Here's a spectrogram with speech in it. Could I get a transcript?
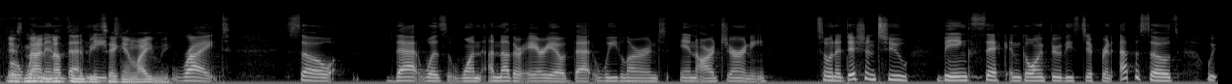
for It's not women nothing that to be need taken lightly. Right. So that was one another area that we learned in our journey. So in addition to being sick and going through these different episodes, we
